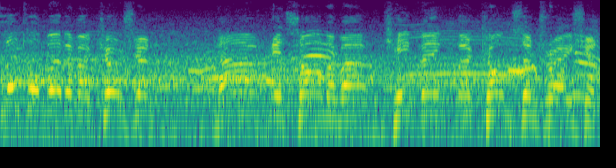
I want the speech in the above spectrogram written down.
little bit of a cushion. Now it's all about keeping the concentration.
